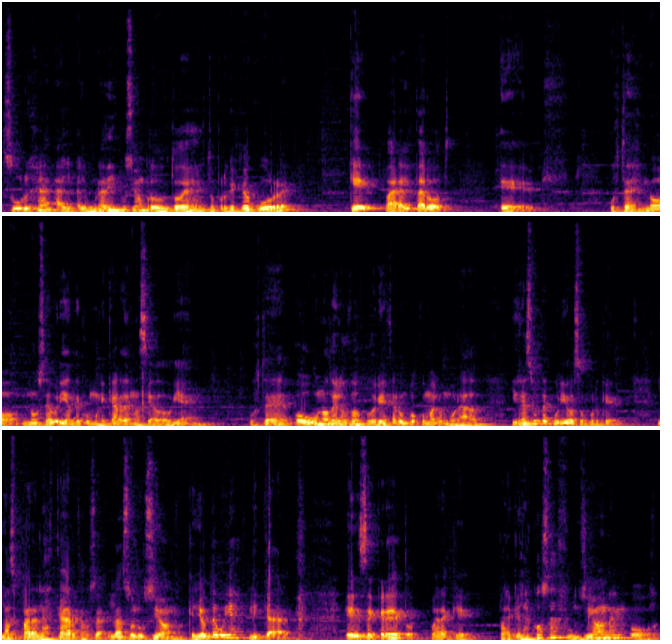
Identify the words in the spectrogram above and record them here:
surja alguna discusión producto de esto. Porque ¿qué ocurre? Que para el tarot eh, ustedes no, no se habrían de comunicar demasiado bien. Ustedes o uno de los dos podría estar un poco malhumorado. Y resulta curioso porque las, para las cartas, o sea, la solución que yo te voy a explicar, el secreto para que, para que las cosas funcionen o,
